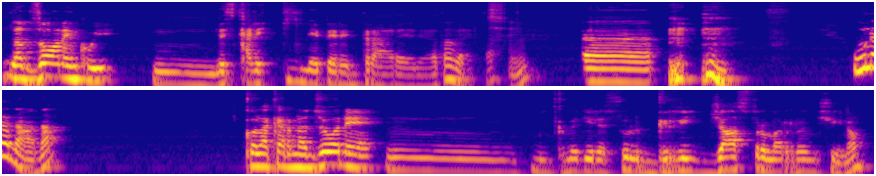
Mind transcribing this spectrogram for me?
la zona in cui mm, le scalettine per entrare nella taverna. Sì. Eh, una nana con la carnagione, mm, come dire, sul grigiastro marroncino,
